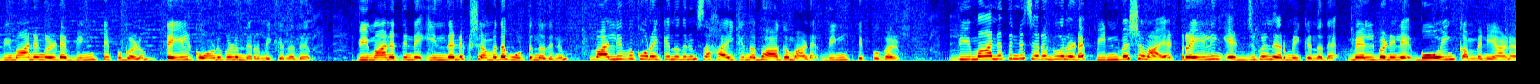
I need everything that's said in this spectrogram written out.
വിമാനങ്ങളുടെ വിംഗ് ടിപ്പുകളും ടെയിൽ കോണുകളും നിർമ്മിക്കുന്നത്. വിമാനത്തിന്റെ ഇന്ധനക്ഷമത കൂട്ടുന്നതിനും വലിവ് കുറയ്ക്കുന്നതിനും സഹായിക്കുന്ന ഭാഗമാണ് വിങ് ടിപ്പുകൾ. വിമാനത്തിന്റെ ചിറകുകളുടെ പിൻവശമായ ട്രെയിലിംഗ് എഡ്ജുകൾ നിർമ്മിക്കുന്നത് മെൽബണിലെ ബോയിങ് കമ്പനിയാണ്.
